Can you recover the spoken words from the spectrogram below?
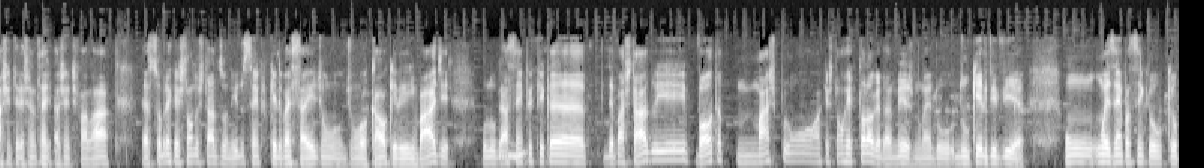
acho interessante a gente falar é sobre a questão dos Estados Unidos, sempre que ele vai sair de um, de um local que ele invade, o lugar uhum. sempre fica devastado e volta mais para uma questão retrógrada mesmo, né, do, do que ele vivia. Um, um exemplo assim que eu, que eu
